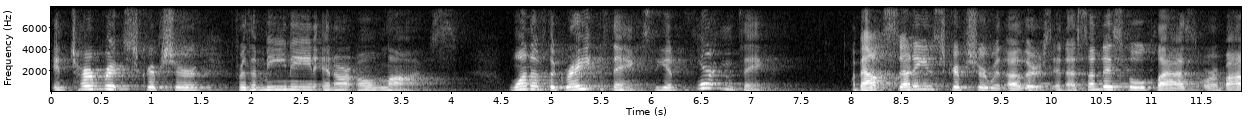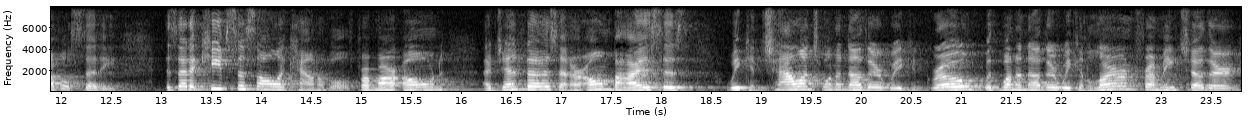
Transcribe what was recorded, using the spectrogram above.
interpret Scripture for the meaning in our own lives. One of the great things, the important thing about studying Scripture with others in a Sunday school class or a Bible study is that it keeps us all accountable from our own agendas and our own biases. We can challenge one another, we can grow with one another, we can learn from each other.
